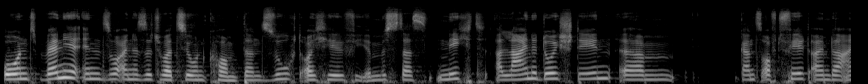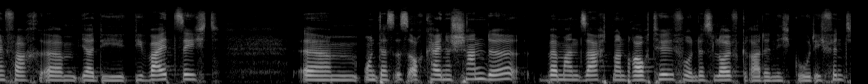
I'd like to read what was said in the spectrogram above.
und wenn ihr in so eine Situation kommt, dann sucht euch Hilfe. Ihr müsst das nicht alleine durchstehen. Ähm, ganz oft fehlt einem da einfach ähm, ja, die, die Weitsicht. Ähm, und das ist auch keine Schande, wenn man sagt, man braucht Hilfe und es läuft gerade nicht gut. Ich finde,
